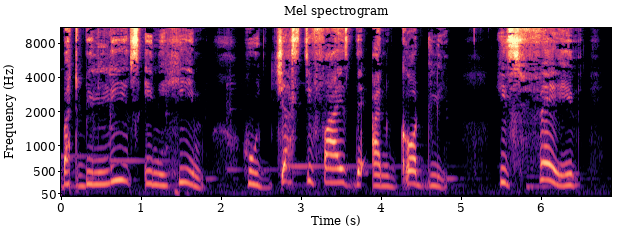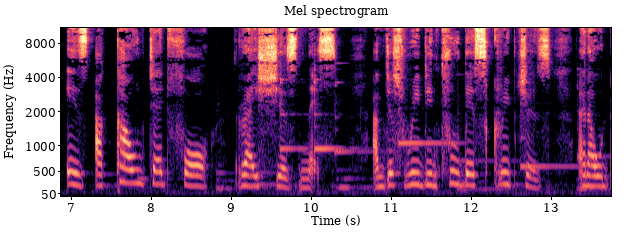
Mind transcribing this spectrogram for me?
but believes in him who justifies the ungodly, his faith is accounted for righteousness. I'm just reading through the scriptures, and I would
